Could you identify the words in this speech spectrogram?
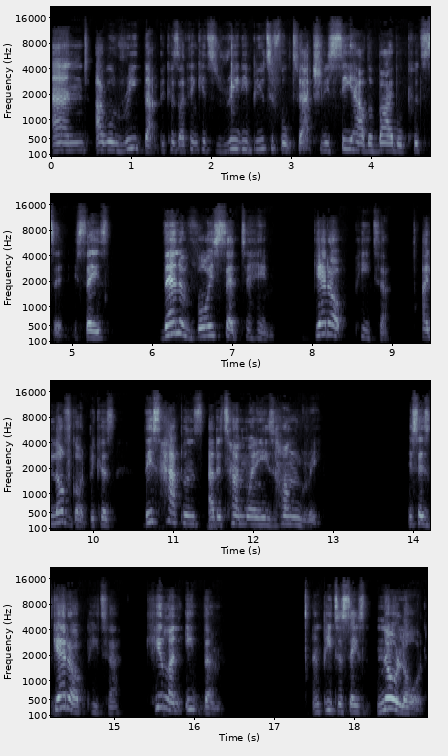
And I will read that because I think it's really beautiful to actually see how the Bible puts it. It says, Then a voice said to him, Get up, Peter. I love God because this happens at a time when he's hungry. He says, Get up, Peter, kill and eat them. And Peter says, No, Lord,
